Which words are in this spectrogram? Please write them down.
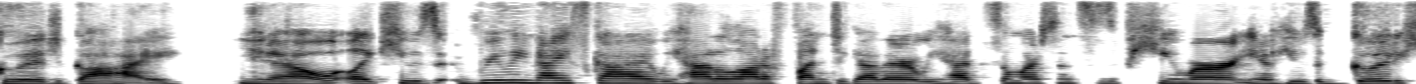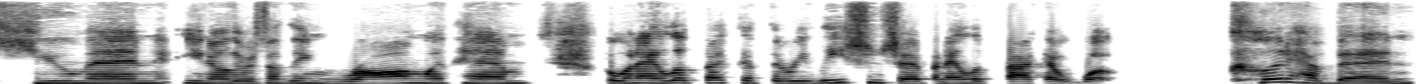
good guy, you know like he was a really nice guy. We had a lot of fun together. We had similar senses of humor. You know he was a good human. You know there was nothing wrong with him. But when i look back at the relationship and i look back at what could have been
